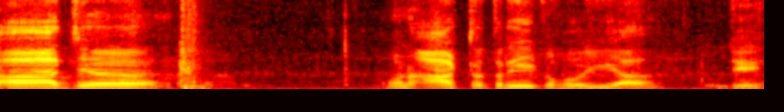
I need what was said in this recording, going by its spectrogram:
ਆ ਅੱਜ ਹੁਣ 8 ਤਰੀਕ ਹੋਈ ਆ। ਜੀ।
